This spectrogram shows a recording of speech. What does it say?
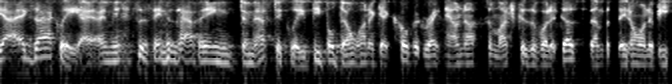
Yeah, exactly. I, I mean, it's the same as happening domestically. People don't want to get COVID right now, not so much because of what it does to them, but they don't want to be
